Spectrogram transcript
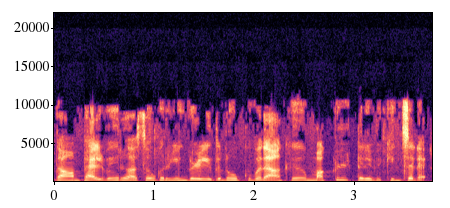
தாம் பல்வேறு அசௌகரியங்களை எதிர்நோக்குவதாக மக்கள் தெரிவிக்கின்றனர்.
